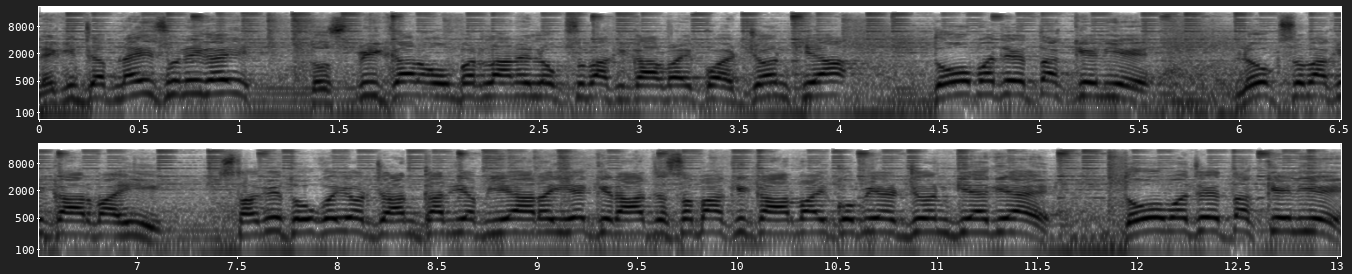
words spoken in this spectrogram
लेकिन जब नहीं सुनी गई तो स्पीकर ओम बिरला ने लोकसभा की कार्रवाई को एडजर्न किया। दो बजे तक के लिए लोकसभा की कार्रवाई स्थगित हो गई और जानकारी अब यह आ रही है कि राज्यसभा की कार्रवाई को भी एडजर्न किया गया है। दो बजे तक के लिए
